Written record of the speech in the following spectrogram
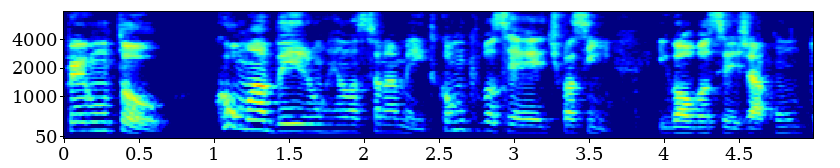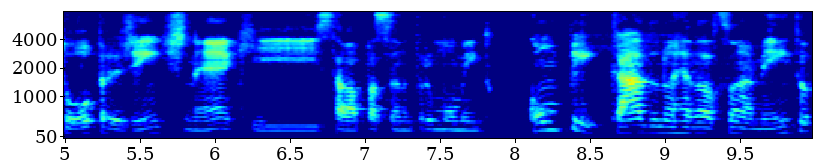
Perguntou, como abrir um relacionamento? Como que você, tipo assim, igual você já contou pra gente, né, que estava passando por um momento complicado no relacionamento.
